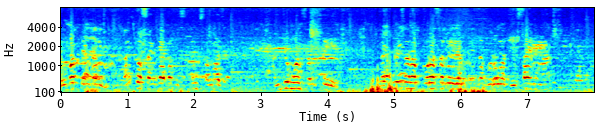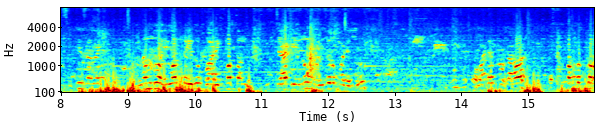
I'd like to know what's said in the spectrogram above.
ಎಂಬತ್ತೆಂಟರಲ್ಲಿ ಅಲ್ಪಸಂಖ್ಯಾತ ಮುಸ್ಲಿಂ ಸಮಾಜ ಅಂಜುಮನ್ ಸಂಸ್ಥೆಗೆ ಲಕ್ಷ್ಮೇಶ್ವರ ಪುರಸಭೆ ವ್ಯಾಪ್ತಿಯಿಂದ ಬರುವ ದೇಸಾಯಿನ ಸಿಟಿ ಸಭೆ ಹನ್ನೊಂದು ಐವತ್ತೈದು ಬಾರ್ ಇಪ್ಪತ್ತೊಂದು ಜಾಗೆಯನ್ನು ಮಂಜೂರು ಮಾಡಿದ್ದು ಪ್ರಕಾರ ಹತ್ತೊಂಬತ್ತು ನೂರ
